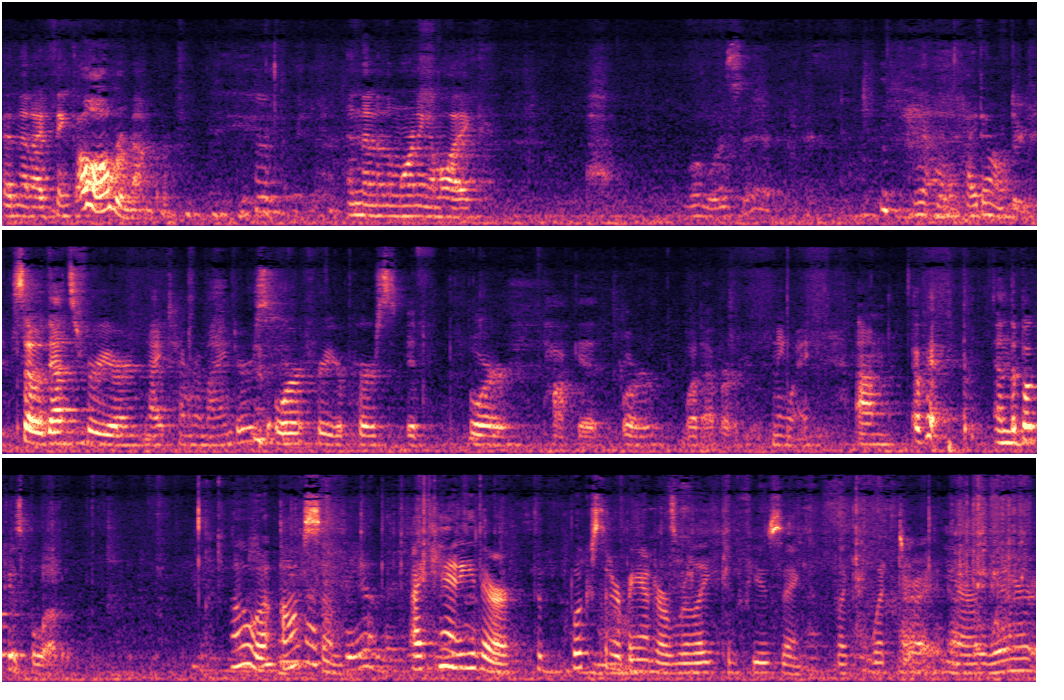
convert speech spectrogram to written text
and then I think, oh, I'll remember. And then in the morning, I'm like, What was it? Yeah, I don't. So that's for your nighttime reminders or for your purse if, or pocket or whatever. Anyway, um, okay. And the book is beloved. Oh, awesome. I can't either. The books that are banned are really confusing. Like what? All To, right. And the winner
